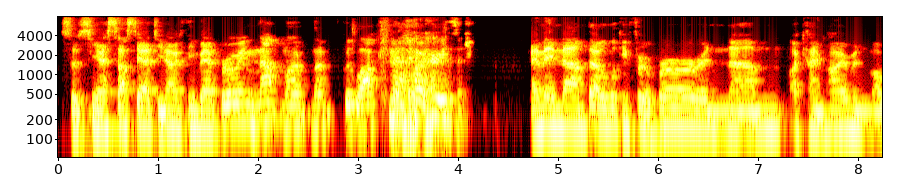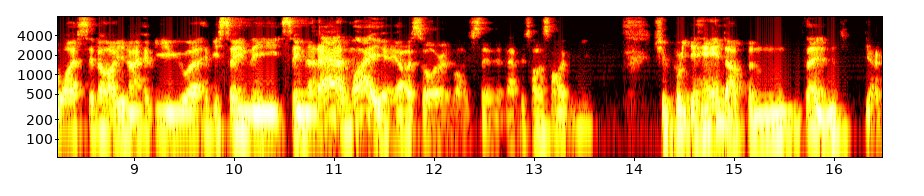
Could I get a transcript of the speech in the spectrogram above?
sort of you know sussed out. Do you know anything about brewing? No, no, no. Good luck. No worries. And then um, they were looking for a brewer, and um, I came home, and my wife said, "Oh, you know, have you uh, have you seen the seen that ad?" And like, yeah, I saw it. Like, I've seen it advertised. Like, you should put your hand up, and then you know,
